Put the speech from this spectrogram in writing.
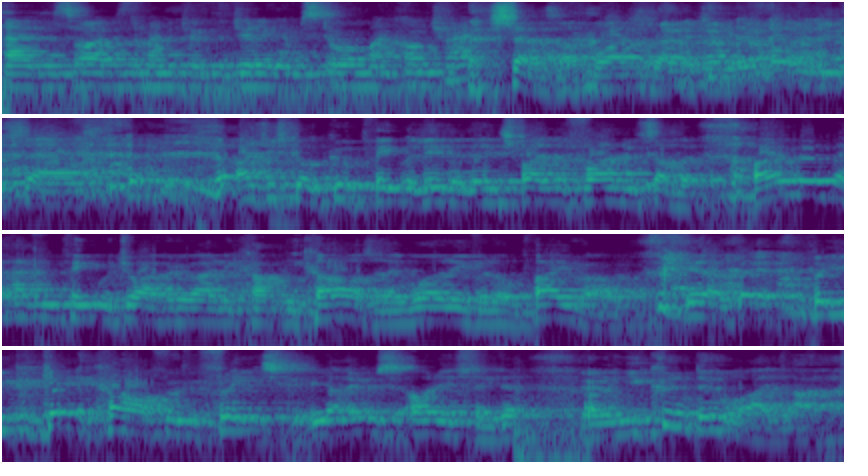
Um, so I was the manager of the Gillingham store on my contract. Sounds like my strategy. It really sounds. I just got good people in and then trying to find them somewhere. I remember having people driving around in company cars and they weren't even on payroll. You know, but, but you could get the car through the fleets. You know, it was honestly, the, I mean, you couldn't do what I,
